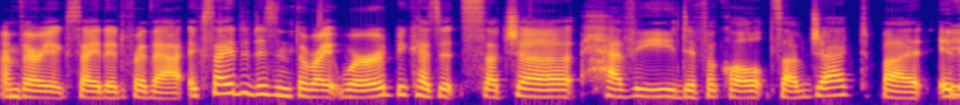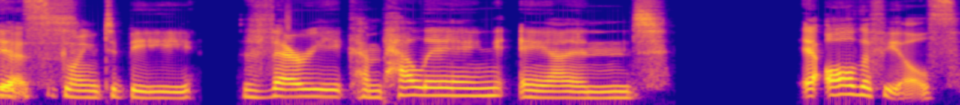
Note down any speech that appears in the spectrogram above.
I'm very excited for that. Excited isn't the right word because it's such a heavy, difficult subject, but it yes. is going to be very compelling and it, all the feels.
